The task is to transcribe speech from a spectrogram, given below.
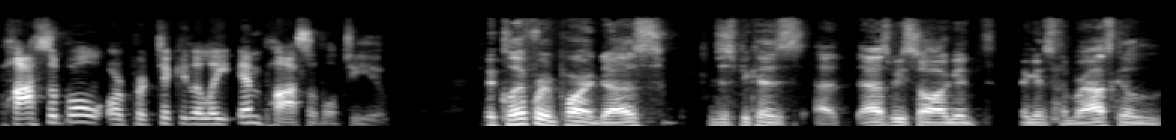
possible or particularly impossible to you? The Clifford part does, just because uh, as we saw against, against Nebraska,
